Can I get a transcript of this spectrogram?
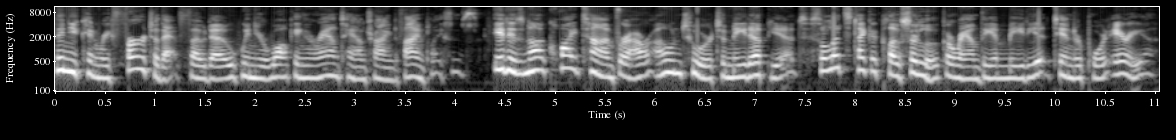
Then you can refer to that photo when you're walking around town trying to find places. It is not quite time for our own tour to meet up yet, so let's take a closer look around the immediate Tenderport area.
